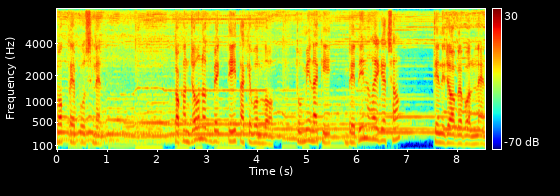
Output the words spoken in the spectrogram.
মক্কায় পৌঁছলেন, তখন যৌনক ব্যক্তি তাকে বলল, তুমি নাকি বেদিন হয়ে গেছ? তিনি জবাবে বললেন,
